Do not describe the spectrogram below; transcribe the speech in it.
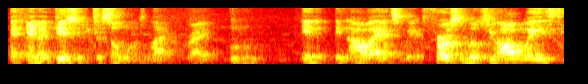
an addition to someone's life, right? Mhm. In in all aspects. First looks, you always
